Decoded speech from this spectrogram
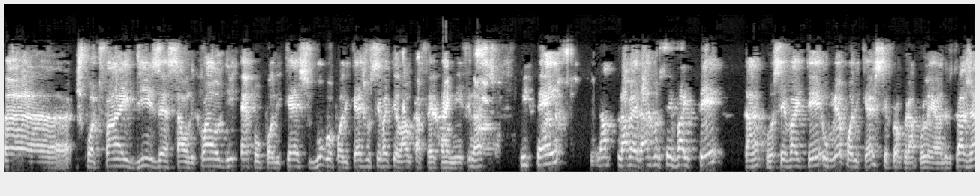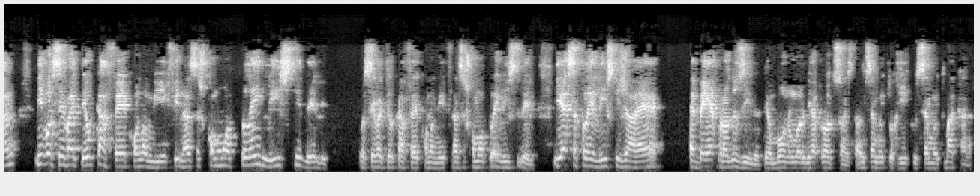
Uh, Spotify, Deezer, SoundCloud, Apple Podcast, Google Podcast, você vai ter lá o Café Economia e Finanças. E tem, na, na verdade, você vai ter tá? Você vai ter o meu podcast, se procurar por Leandro Trajano, e você vai ter o Café Economia e Finanças como uma playlist dele. Você vai ter o Café Economia e Finanças como uma playlist dele. E essa playlist já é é bem reproduzida, tem um bom número de reproduções. Então isso é muito rico, isso é muito bacana.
